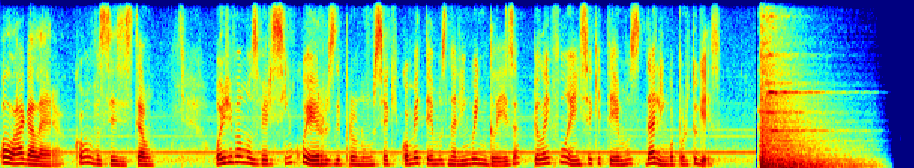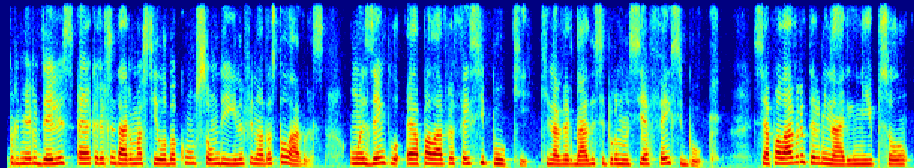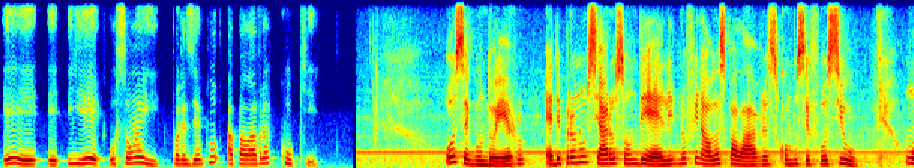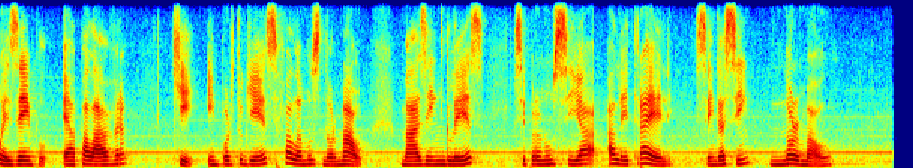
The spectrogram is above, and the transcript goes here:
Olá, galera! Como vocês estão? Hoje vamos ver cinco erros de pronúncia que cometemos na língua inglesa pela influência que temos da língua portuguesa. O primeiro deles é acrescentar uma sílaba com som de i no final das palavras. Um exemplo é a palavra Facebook, que na verdade se pronuncia Facebook. Se a palavra terminar em y, e, e, e, e, o som é i. Por exemplo, a palavra cookie. O segundo erro é de pronunciar o som de L no final das palavras como se fosse U. Um exemplo é a palavra que, em português, falamos normal, mas em inglês se pronuncia a letra L, sendo assim, normal.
